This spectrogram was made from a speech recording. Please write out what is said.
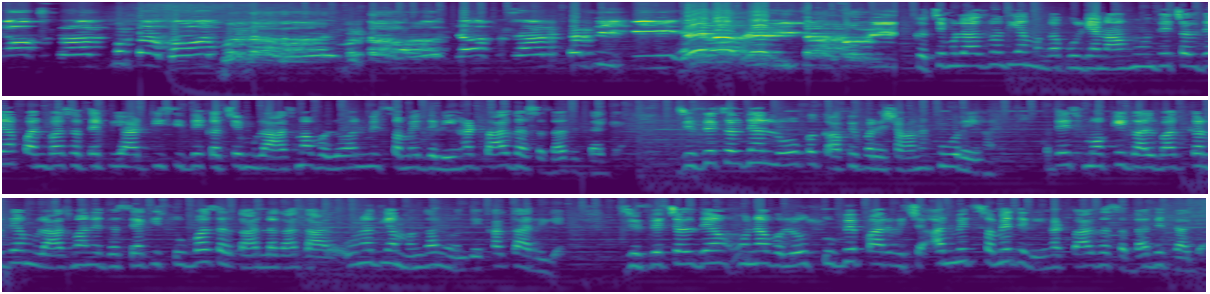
ਪੰਜਾਬ ਸਰਕਾਰ ਮੁਰਦਾਬਾਦ। ਮੁਰਦਾਬਾਦ ਮੁਰਦਾਬਾਦ। ਪੰਜਾਬ ਸਰਕਾਰ ਕਰਦੀ ਕੀ ਹੇਰਾ ਫੇਰੀ 420 ਕੱਚੇ ਮੁਲਾਜ਼ਮਾਂ ਦੀਆਂ ਮੰਗਾਂ ਪੂਰੀਆਂ ਨਾ ਹੋਣ ਦੇ ਚਲਦਿਆਂ ਪਨਬਸ ਅਤੇ ਪੀਆਰਟੀਸੀ ਦੇ ਕੱਚੇ ਮੁਲਾਜ਼ਮਾਂ ਵੱਲੋਂ ਅਨਿਯਮਿਤ ਸਮੇਂ ਦੇ ਲਈ ਹੜਤਾਲ ਦਾ ਸੱਦਾ ਦਿੱਤਾ ਗਿਆ। ਜਿਸ ਦੇ ਚਲਦਿਆਂ ਲੋਕ ਕਾਫੀ ਪਰੇਸ਼ਾਨ ਹੋ ਰਹੇ ਹਨ ਅਤੇ ਇਸ ਮੌਕੇ ਗੱਲਬਾਤ ਕਰਦਿਆਂ ਮੁਲਾਜ਼ਮਾਂ ਨੇ ਦੱਸਿਆ ਕਿ ਸੂਬਾ ਸਰਕਾਰ ਲਗਾਤਾਰ ਉਹਨਾਂ ਦੀਆਂ ਮੰਗਾਂ ਨੂੰ ਅਣਦੇਖਾ ਕਰ ਰਹੀ ਹੈ। ਜਿਸ ਦੇ ਚਲਦਿਆਂ ਉਹਨਾਂ ਵੱਲੋਂ ਸੂਬੇ ਭਰ ਵਿੱਚ ਅਨਿਯਮਿਤ ਸਮੇਂ ਦੇ ਲਈ ਹੜਤਾਲ ਦਾ ਸੱਦਾ ਦਿੱਤਾ ਗਿਆ।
